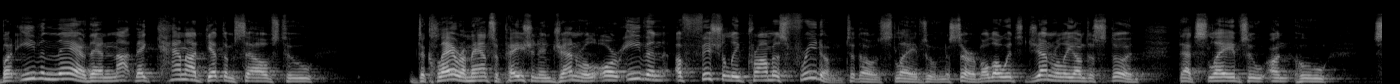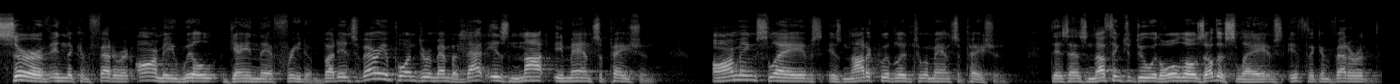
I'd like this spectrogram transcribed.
but even there, they're not, they cannot get themselves to declare emancipation in general or even officially promise freedom to those slaves who are going to serve, although it's generally understood that slaves who, who serve in the Confederate Army will gain their freedom. But it's very important to remember that is not emancipation. Arming slaves is not equivalent to emancipation. This has nothing to do with all those other slaves if the Confederate,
